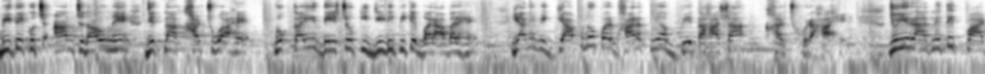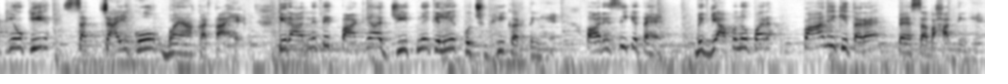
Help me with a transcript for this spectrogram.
बीते कुछ आम चुनावों में जितना खर्च हुआ है, वो कई देशों की जीडीपी के बराबर है। यानी विज्ञापनों पर भारत में अब बेतहाशा खर्च हो रहा है, जो ये राजनीतिक पार्टियों की सच्चाई को बयां करता है कि राजनीतिक पार्टियाँ जीतने के लिए कुछ भी करती हैं। और इसी के तहत विज्ञापनों पर पानी की तरह पैसा बहाती हैं।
